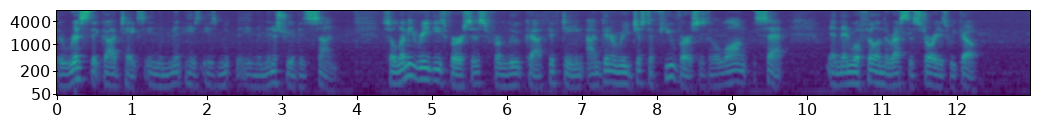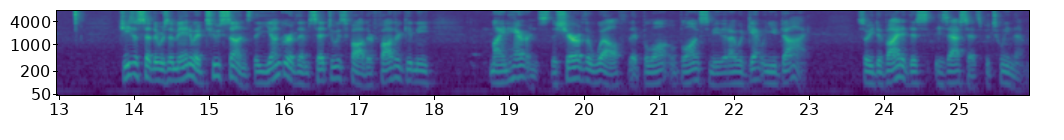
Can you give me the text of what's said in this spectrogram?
the risk that God takes in the, his, his, in the ministry of his Son. So let me read these verses from Luke uh, 15. I'm going to read just a few verses, a long set, and then we'll fill in the rest of the story as we go. Jesus said there was a man who had two sons. The younger of them said to his father, Father, give me my inheritance, the share of the wealth that belong, belongs to me that I would get when you die. So he divided this, his assets between them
